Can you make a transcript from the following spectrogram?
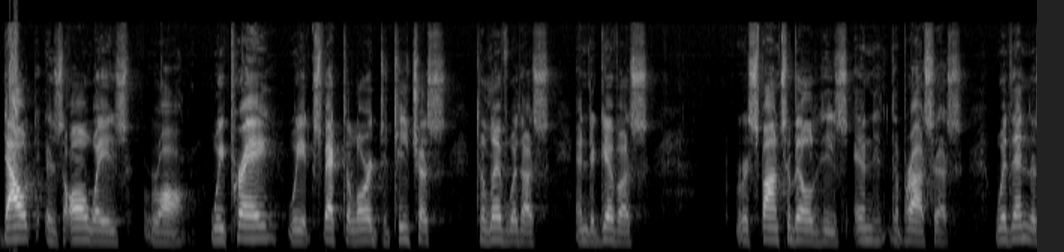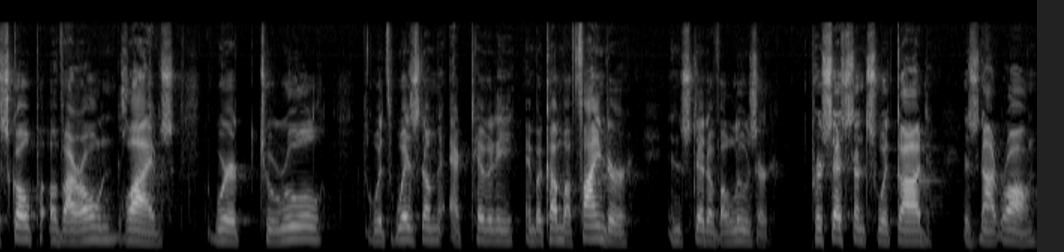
Doubt is always wrong. We pray, we expect the Lord to teach us, to live with us, and to give us responsibilities in the process. Within the scope of our own lives, we're to rule with wisdom, activity, and become a finder instead of a loser. Persistence with God is not wrong,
